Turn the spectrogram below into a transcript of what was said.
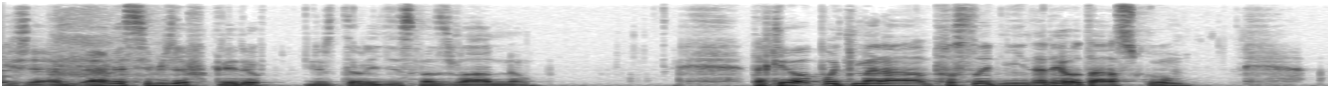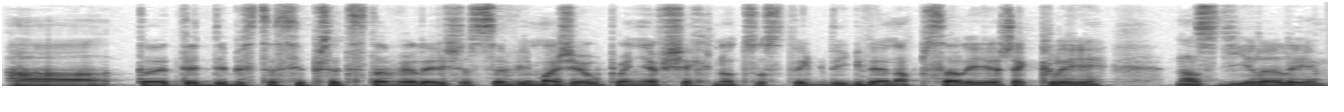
takže já myslím, že v klidu, že to lidi snad zvládnou. Tak jo, pojďme na poslední tady otázku. A to je teď, kdybyste si představili, že se vymaže úplně všechno, co jste kdy kde napsali, řekli, nazdíleli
